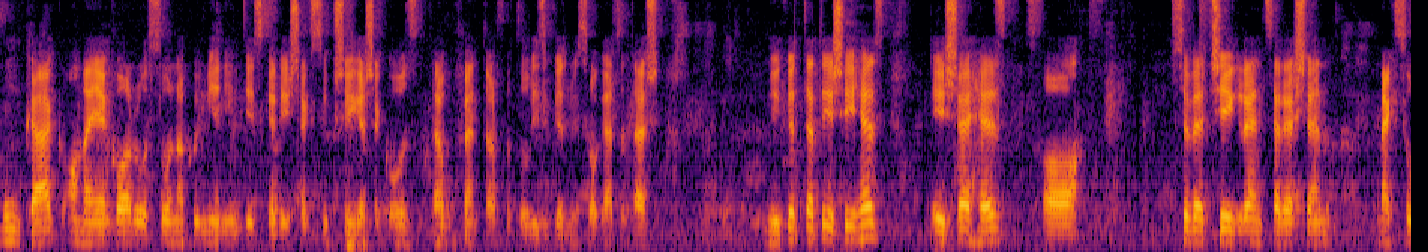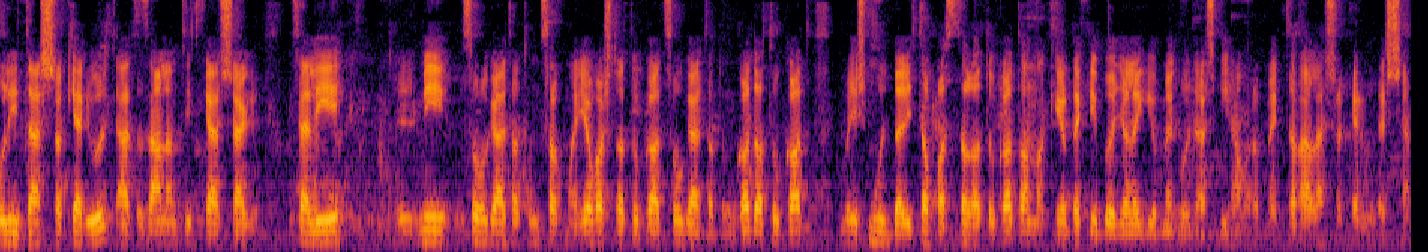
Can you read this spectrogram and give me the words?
munkák, amelyek arról szólnak, hogy milyen intézkedések szükségesek a hosszú távú fenntartható víziközmű-szolgáltatás működtetéséhez, és ehhez a szövetség rendszeresen megszólításra kerül, tehát az államtitkárság felé mi szolgáltatunk szakmai javaslatokat, szolgáltatunk adatokat, vagyis múltbeli tapasztalatokat annak érdekében, hogy a legjobb megoldás mi hamarabb megtalálásra kerülhessen.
